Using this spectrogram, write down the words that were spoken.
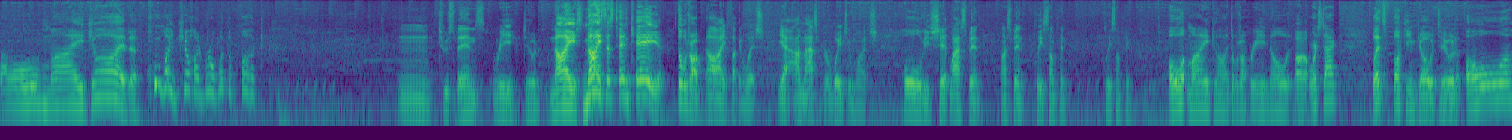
Oh my god. Oh my god, bro. What the fuck? Mm, Two spins. Re, dude. Nice. Nice. That's 10k. Double drop. Oh, I fucking wish. Yeah, I'm asking for way too much. Holy shit. Last spin. Last spin. Please something. Please something. Oh my god. Double drop re. No. Uh, orange stack. Let's fucking go, dude. Oh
